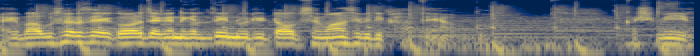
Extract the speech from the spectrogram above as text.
आगे बाबूसर से एक और जगह निकलते हैं। नूरी टॉप से वहाँ से भी दिखाते हैं आपको। कश्मीर।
